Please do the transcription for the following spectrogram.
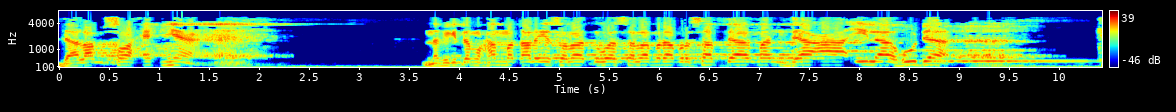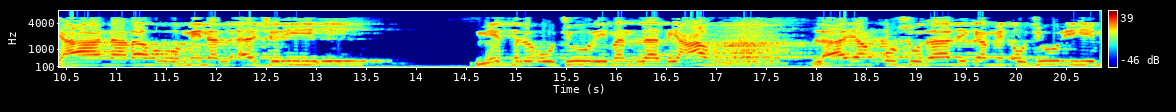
dalam sahihnya. Nabi kita Muhammad alaihi salatu wasallam bersabda man da'a ila huda kana lahu min al-ajri مثل أجور من تبعه لا ينقص ذلك من أجورهم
